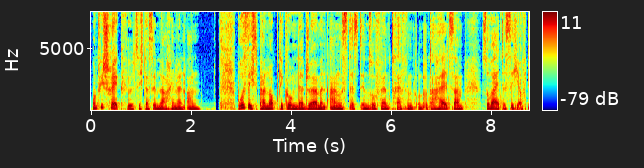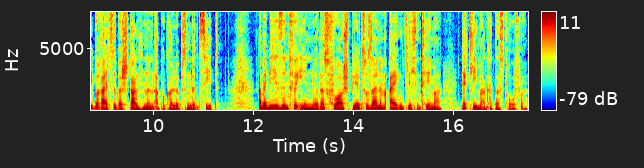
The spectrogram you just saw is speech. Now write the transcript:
und wie schräg fühlt sich das im Nachhinein an? Brussigs Panoptikum der German Angst ist insofern treffend und unterhaltsam, soweit es sich auf die bereits überstandenen Apokalypsen bezieht. Aber die sind für ihn nur das Vorspiel zu seinem eigentlichen Thema, der Klimakatastrophe.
